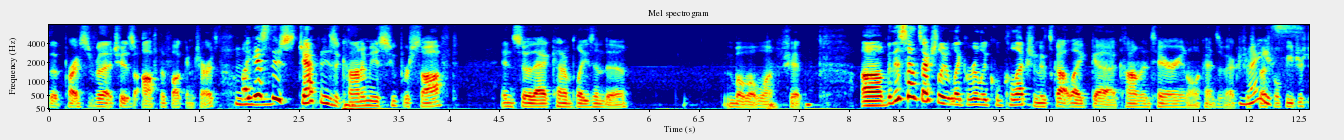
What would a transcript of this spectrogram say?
the prices for that shit is off the fucking charts. Well, I guess this Japanese economy is super soft, and so that kind of plays into blah blah blah shit. Uh, but this sounds actually like a really cool collection. It's got like uh, commentary and all kinds of extra special features.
